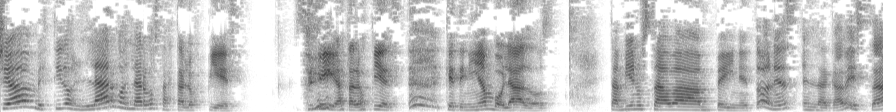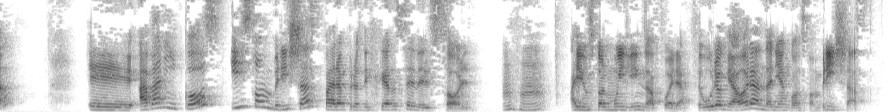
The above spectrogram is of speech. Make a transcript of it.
llevaban vestidos largos, largos hasta los pies. Sí, hasta los pies, que tenían volados. También usaban peinetones en la cabeza, eh, abanicos y sombrillas para protegerse del sol. Hay un sol muy lindo afuera. Seguro que ahora andarían con sombrillas.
